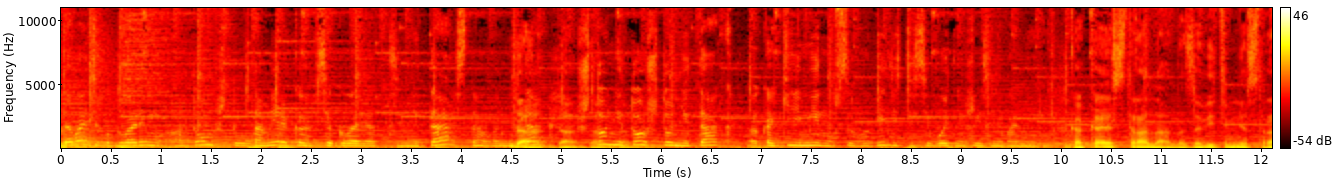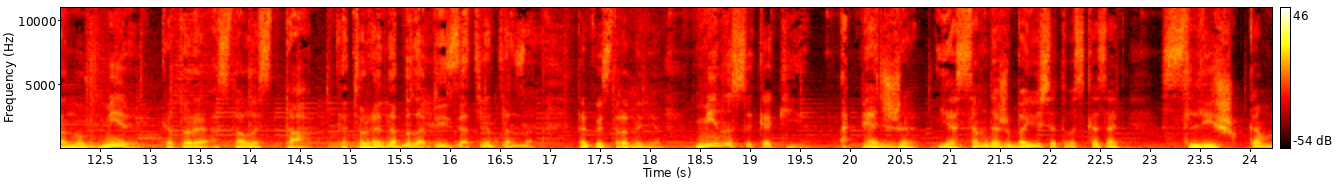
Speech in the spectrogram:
Давайте поговорим том, что Америка, все говорят, не та, стала не да, та. Да, что да, не да. то, что не так, какие минусы вы видите сегодня в жизни в Америке? Какая страна, назовите мне страну в мире, которая осталась та, которая она была 50 лет назад. Такой страны нет. Минусы какие? Опять же, я сам даже боюсь этого сказать слишком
